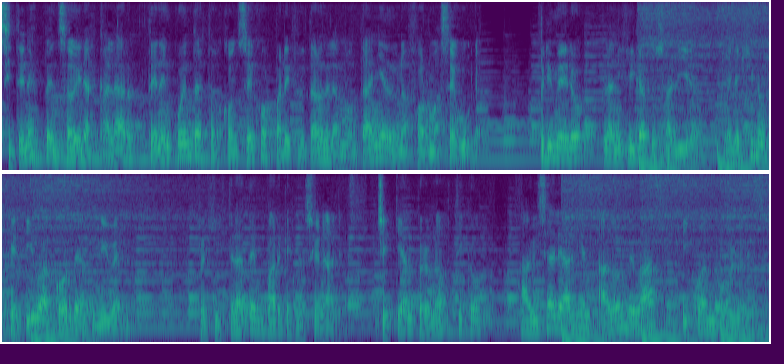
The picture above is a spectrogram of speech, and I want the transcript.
Si tenés pensado ir a escalar, ten en cuenta estos consejos para disfrutar de la montaña de una forma segura. Primero, planifica tu salida. Elegí un objetivo acorde a tu nivel. Registrate en parques nacionales. Chequea el pronóstico. Avisale a alguien a dónde vas y cuándo volvés.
